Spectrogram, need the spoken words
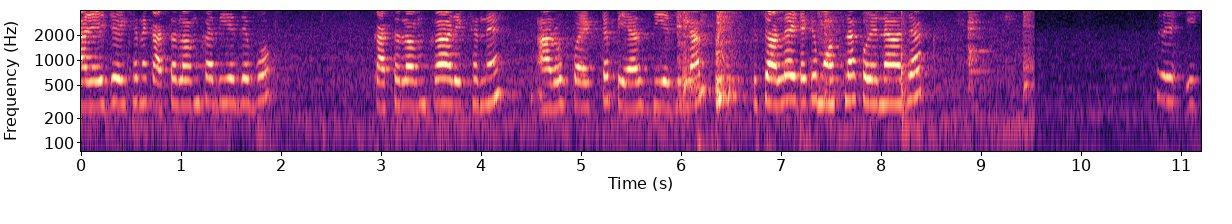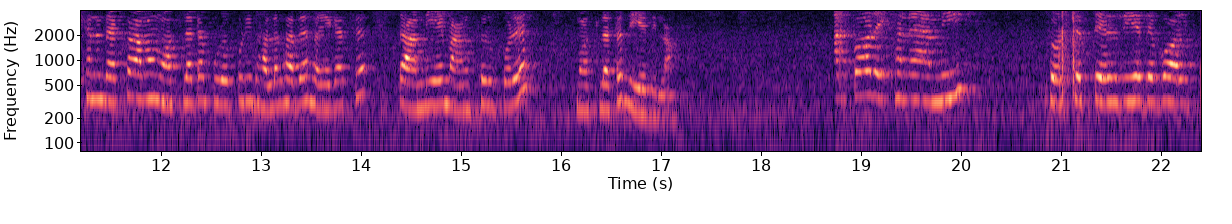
আর এই যে এখানে কাঁচা লঙ্কা দিয়ে দেব। কাঁচা লঙ্কা আর এখানে আরও কয়েকটা পেঁয়াজ দিয়ে দিলাম। তো চলো এটাকে মশলা করে নেওয়া যাক। সে এখানে দেখো আমার মশলাটা পুরোপুরি ভালোভাবে হয়ে গেছে। তো আমি এই মাংসের উপরে মশলাটা দিয়ে দিলাম। তারপর এখানে আমি সর্ষের তেল দিয়ে দেব অল্প।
